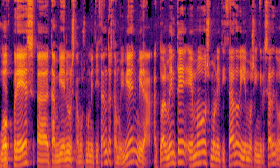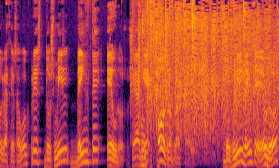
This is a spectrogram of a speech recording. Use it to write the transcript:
WordPress eh, también lo estamos monetizando, está muy bien. Mira, actualmente hemos monetizado y hemos ingresado gracias a WordPress 2020 euros. O sea que otro plazo. 2020 euros.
